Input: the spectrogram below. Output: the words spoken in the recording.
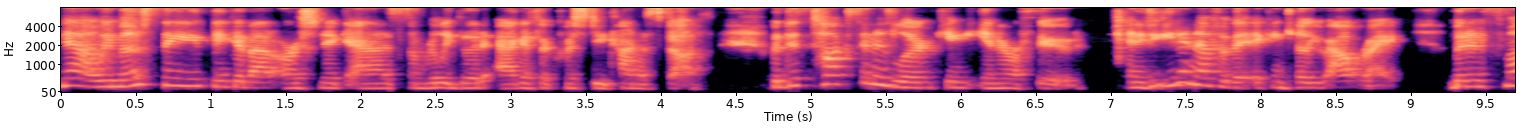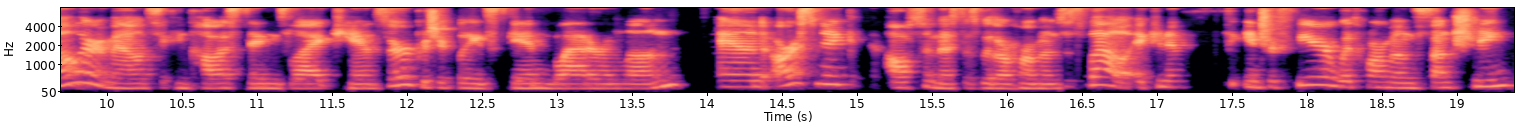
now, we mostly think about arsenic as some really good Agatha Christie kind of stuff, but this toxin is lurking in our food. And if you eat enough of it, it can kill you outright. But in smaller amounts, it can cause things like cancer, particularly skin, bladder, and lung. And arsenic also messes with our hormones as well. It can interfere with hormone functioning,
